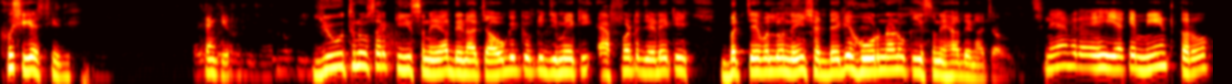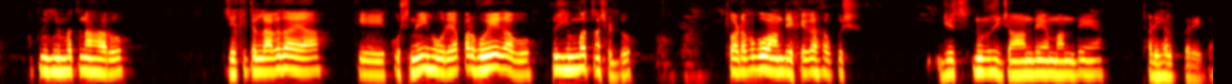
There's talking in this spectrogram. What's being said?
ਖੁਸ਼ੀ ਹੈ ਇਸ ਚੀਜ਼ ਦੀ। ਥੈਂਕ ਯੂ ਯੂਥ ਨੂੰ ਸਰ ਕੀ ਸੁਨੇਹਾ ਦੇਣਾ ਚਾਹੋਗੇ? ਕਿਉਂਕਿ ਜਿਵੇਂ ਕਿ ਐਫਰਟ ਜਿਹੜੇ ਕਿ ਬੱਚੇ ਵੱਲੋਂ ਨਹੀਂ ਛੱਡੇਗੇ, ਹੋਰਨਾਂ ਨੂੰ ਕੀ ਸੁਨੇਹਾ ਦੇਣਾ ਚਾਹੋਗੇ? ਸੁਨੇਹਾ ਮੇਰਾ ਇਹੀ ਹੈ ਕਿ ਮਿਹਨਤ ਕਰੋ, ਆਪਣੀ ਹਿੰਮਤ ਨਾ ਹਾਰੋ। ਜੇ ਕਿਤੇ ਲੱਗਦਾ ਆ ਕਿ ਕੁਝ ਨਹੀਂ ਹੋ ਰਿਹਾ, ਪਰ ਹੋਏਗਾ ਉਹ, ਤੁਸੀਂ ਹਿੰਮਤ ਨਾ ਛੱਡੋ। ਤੁਹਾਡਾ ਭਗਵਾਨ ਦੇਖੇਗਾ ਸਭ ਕੁਝ ਜਿਸ ਨੂੰ ਤੁਸੀਂ ਜਾਣਦੇ ਆ, ਮੰਨਦੇ ਆ, ਤੁਹਾਡੀ ਹੈਲਪ ਕਰੇਗਾ।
